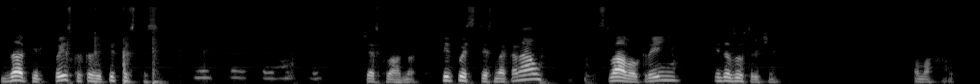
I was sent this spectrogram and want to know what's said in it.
за підписку. Кажи, підписуйтесь. Ще складно. Підписуйтесь на канал. Слава Україні і до зустрічі. Помахали.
